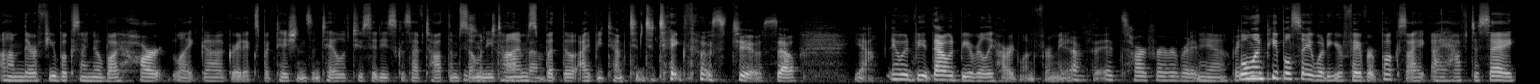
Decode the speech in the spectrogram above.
Um, there are a few books I know by heart, like uh, Great Expectations and Tale of Two Cities, because I've taught them so many times. them. But though I'd be tempted to take those too. So, yeah, it would be that would be a really hard one for me. it's hard for everybody. Yeah. Well, you- when people say, "What are your favorite books?" I, I have to say,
